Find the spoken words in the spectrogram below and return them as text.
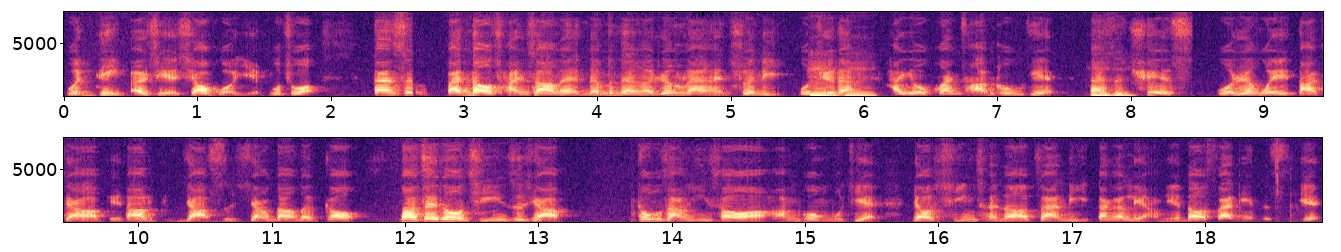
稳定，而且效果也不错。但是搬到船上呢，能不能啊仍然很顺利？我觉得还有观察的空间。但是确实，我认为大家啊给它的评价是相当的高。那在这种情形之下，通常一艘啊航空母舰。要形成啊战力，大概两年到三年的时间，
